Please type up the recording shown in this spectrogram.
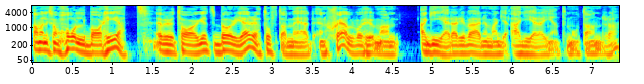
ja, men liksom hållbarhet överhuvudtaget börjar rätt ofta med en själv och hur man agerar i världen, hur man agerar gentemot andra.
